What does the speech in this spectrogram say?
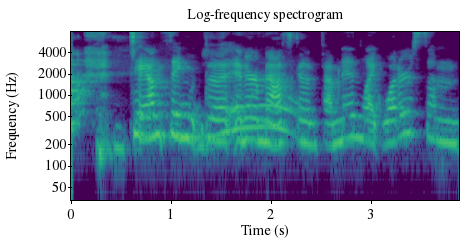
dancing the inner masculine and feminine like what are some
